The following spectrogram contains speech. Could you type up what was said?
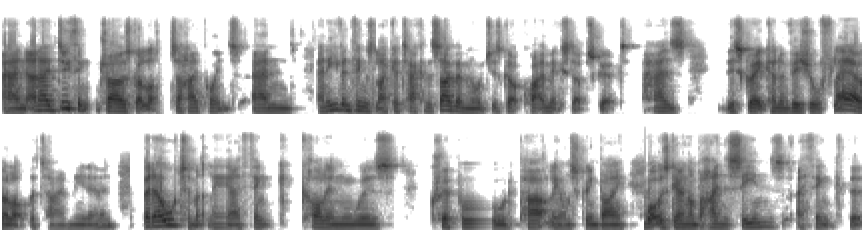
And and I do think Trial's got lots of high points, and and even things like Attack of the Cybermen, which has got quite a mixed up script, has this great kind of visual flair a lot of the time, you know. But ultimately, I think Colin was crippled partly on screen by what was going on behind the scenes. I think that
